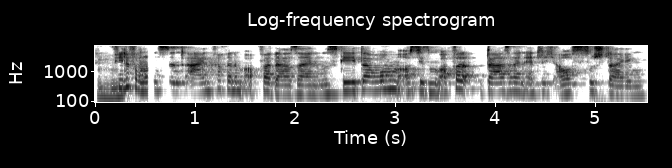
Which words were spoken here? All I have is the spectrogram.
Mhm. Viele von uns sind einfach in einem Opferdasein und es geht darum, aus diesem Opferdasein endlich auszusteigen.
